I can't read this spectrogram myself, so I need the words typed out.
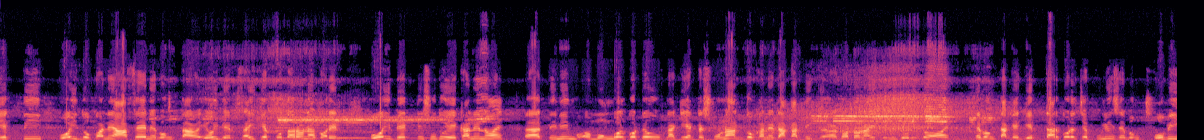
ব্যক্তি ওই দোকানে আসেন এবং তা, ওই ব্যবসায়ীকে প্রতারণা করেন, ওই ব্যক্তি শুধু এখানে নয় তিনি মঙ্গলকোটেও নাকি একটা সোনার দোকানে ডাকাতি ঘটনায় তিনি জড়িত হয় এবং তাকে গ্রেপ্তার করেছে পুলিশ এবং ছবি,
